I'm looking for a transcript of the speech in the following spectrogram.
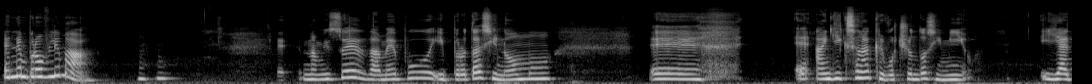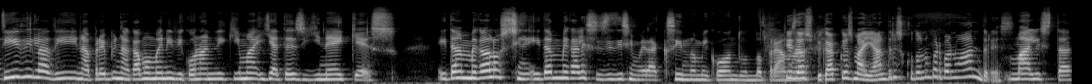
Είναι πρόβλημα. Ε, νομίζω εδαμε που η πρόταση νόμου ε, ε, αγγίξε ακριβώς το σημείο. Γιατί δηλαδή να πρέπει να κάνουμε ένα ειδικό αντίκημα για τις γυναίκες. Ήταν, μεγάλο, συ- ήταν μεγάλη συζήτηση μεταξύ νομικών του το πράγμα. Και θα σου πει κάποιος, μα οι άντρες σκοτώνουν παραπάνω άντρες. Μάλιστα.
